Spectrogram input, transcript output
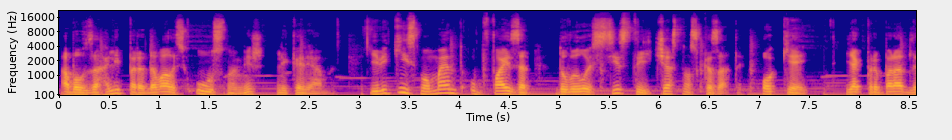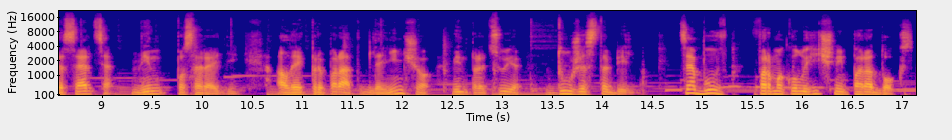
або взагалі передавались усно між лікарями. І в якийсь момент у Pfizer довелось сісти і чесно сказати: Окей. Як препарат для серця він посередній, але як препарат для іншого він працює дуже стабільно. Це був фармакологічний парадокс.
